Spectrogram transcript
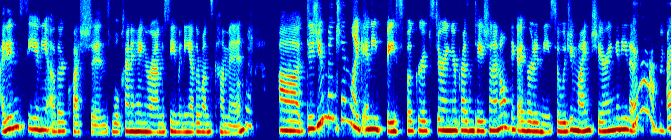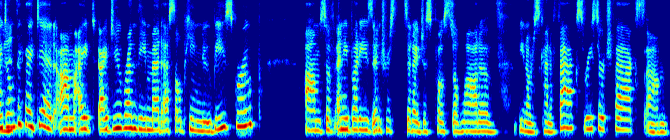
I didn't see any other questions. We'll kind of hang around to see if any other ones come in. Uh, did you mention like any Facebook groups during your presentation? I don't think I heard any. So would you mind sharing any that? Yeah, I don't think I did. Um, I I do run the Med SLP newbies group. Um, so if anybody's interested, I just post a lot of you know just kind of facts, research facts. Um,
